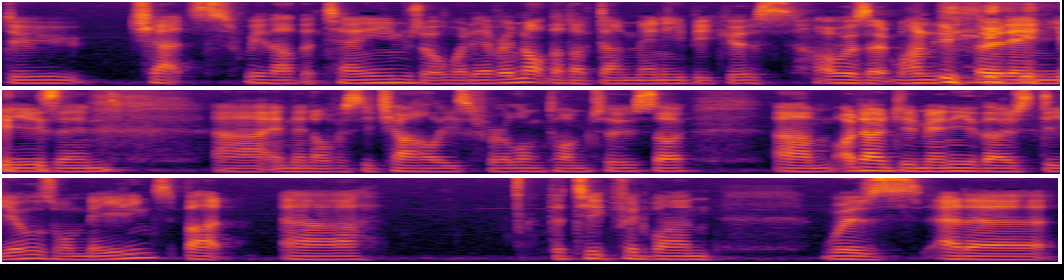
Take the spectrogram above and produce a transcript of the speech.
do chats with other teams or whatever. Not that I've done many because I was at one for 13 years and uh, and then obviously Charlie's for a long time too. So um, I don't do many of those deals or meetings, but uh, the Tickford one was at a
